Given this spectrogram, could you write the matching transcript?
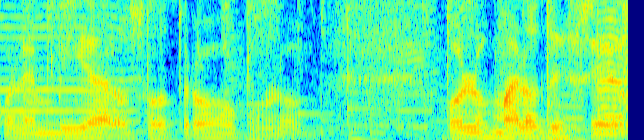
Con, la envidia de los otros o con los malos deseos.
